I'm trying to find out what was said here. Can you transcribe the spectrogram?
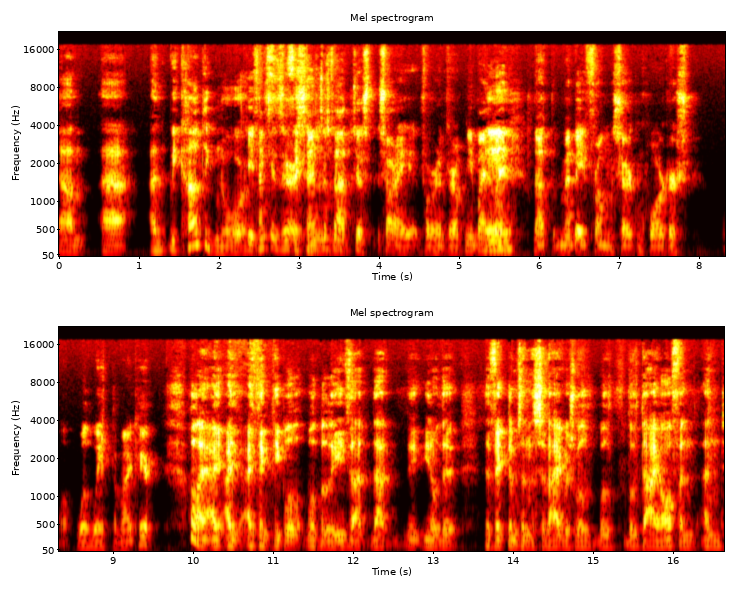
Um, uh, and we can't ignore. Do you think is there a sense of that? Just sorry for interrupting you, by the yeah. way. That maybe from certain quarters we'll wait them out here. Well, I, I, I think people will believe that that you know the the victims and the survivors will will, will die off and and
